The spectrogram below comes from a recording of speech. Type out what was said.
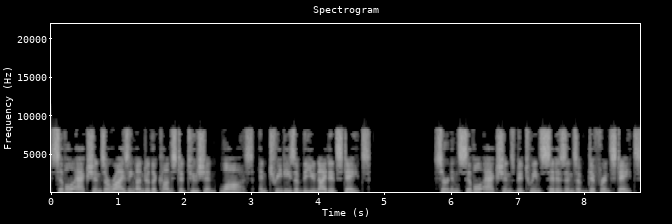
Civil actions arising under the Constitution, laws, and treaties of the United States. Certain civil actions between citizens of different states.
